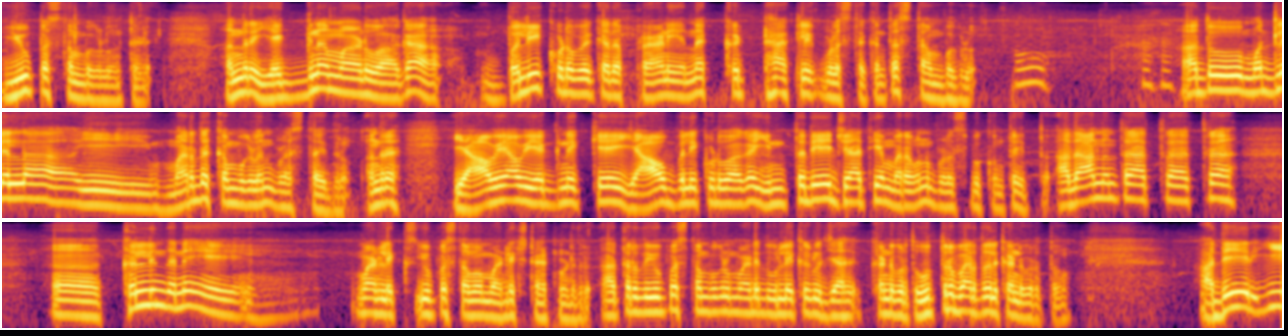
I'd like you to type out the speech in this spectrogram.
ಯೂಪ ಸ್ತಂಭಗಳು ಅಂತೇಳಿ. ಅಂದರೆ ಯಜ್ಞ ಮಾಡುವಾಗ ಬಲಿ ಕೊಡಬೇಕಾದ ಪ್ರಾಣಿಯನ್ನು ಕಟ್ಟಿ ಹಾಕ್ಲಿಕ್ಕೆ ಬಳಸ್ತಕ್ಕಂಥ ಸ್ತಂಭಗಳು. ಅದು ಮೊದಲೆಲ್ಲ ಈ ಮರದ ಕಂಬಗಳನ್ನು ಬಳಸ್ತಾ ಇದ್ರು. ಅಂದರೆ ಯಾವ್ಯಾವ ಯಜ್ಞಕ್ಕೆ ಯಾವ ಬಲಿ ಕೊಡುವಾಗ ಇಂಥದೇ ಜಾತಿಯ ಮರವನ್ನು ಬಳಸಬೇಕು ಅಂತ ಇತ್ತು. ಅದಾದ ನಂತರ ಹತ್ರ ಹತ್ರ ಕಲ್ಲಿಂದನೇ ಮಾಡ್ಲಿಕ್ಕೆ ಯೂಪಸ್ತಂಭ ಮಾಡ್ಲಿಕ್ಕೆ ಸ್ಟಾರ್ಟ್ ಮಾಡಿದ್ರು. ಆ ಥರದ ಯೂಪಸ್ತಂಭಗಳು ಮಾಡಿದ ಉಲ್ಲೇಖಗಳು ಜಾ, ಕಂಡು ಬರ್ತವೆ. ಉತ್ತರ ಭಾರತದಲ್ಲಿ ಕಂಡು ಬರ್ತವೆ. ಅದೇ ಈ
